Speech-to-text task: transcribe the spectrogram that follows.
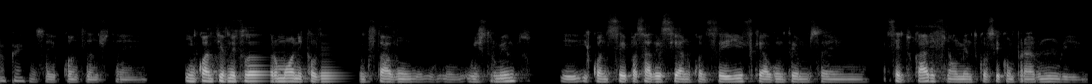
Okay. Não sei quantos anos tem. Enquanto estive na Filarmónica, eles emprestavam o, o, o instrumento e, e, quando saí, passado esse ano, quando saí, fiquei algum tempo sem, sem tocar e finalmente consegui comprar um e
